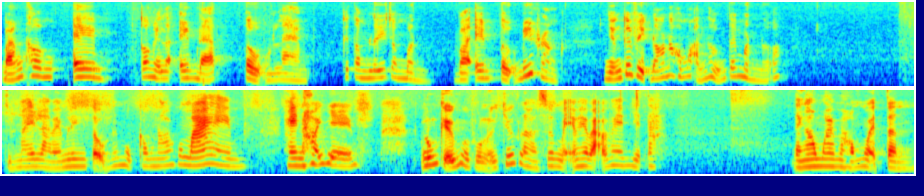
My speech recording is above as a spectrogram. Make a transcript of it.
Bản thân em có nghĩa là em đã tự làm cái tâm lý cho mình và em tự biết rằng những cái việc đó nó không có ảnh hưởng tới mình nữa. Chị may làm em liên tưởng đến một câu nói của má em, hay nói với em. Đúng kiểu người phụ nữ trước là xưa mẹ em hay bảo với em gì ta? Đàn ông ai mà không ngoại tình?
